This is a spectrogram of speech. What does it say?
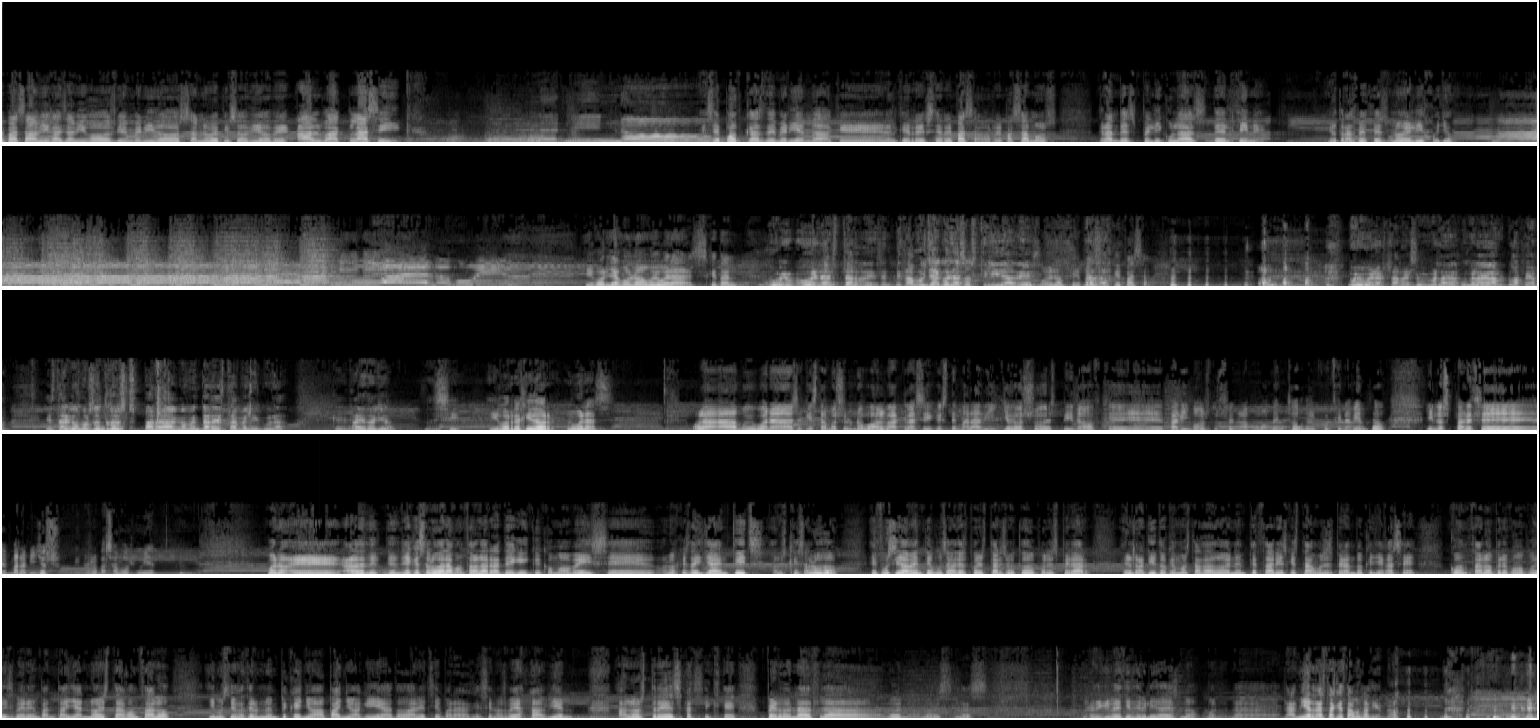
¿Qué pasa, amigas y amigos? Bienvenidos a un nuevo episodio de Alba Classic, Let me know. ese podcast de merienda que, en el que se repasa o repasamos grandes películas del cine y otras veces no elijo yo. Igor Yaguno, muy buenas, ¿qué tal? Muy buenas tardes. Empezamos ya con las hostilidades. Bueno, ¿qué pasa? ¿Qué pasa? Muy buenas tardes. Un verdadero, un verdadero placer estar con vosotros para comentar esta película que he traído yo. Sí. Igor Regidor, muy buenas. Hola, muy buenas. Aquí estamos en un nuevo Alba Classic, este maravilloso spin-off que parimos pues, en algún momento del confinamiento y nos parece maravilloso y nos lo pasamos muy bien. Bueno, eh, ahora tendría que saludar a Gonzalo Larrategui, que como veis, eh, los que estáis ya en Twitch, a los que saludo efusivamente, muchas gracias por estar y sobre todo por esperar el ratito que hemos tardado en empezar. Y es que estábamos esperando que llegase Gonzalo, pero como podéis ver en pantalla, no está Gonzalo. Y hemos tenido que hacer un pequeño apaño aquí a toda leche para que se nos vea bien a los tres. Así que perdonad la, bueno, los, las, iba a decir debilidades, no, bueno, la, la mierda esta que estamos haciendo.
